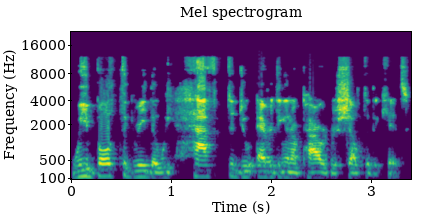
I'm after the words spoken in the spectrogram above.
we both agreed that we have to do everything in our power to shelter the kids.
